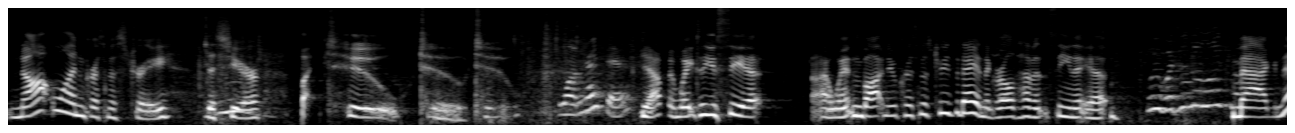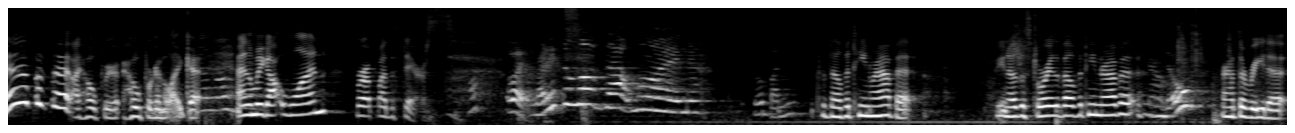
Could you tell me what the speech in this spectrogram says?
not one Christmas tree this mm. year, but two, two, two. One right there. Yep, and wait till you see it. I went and bought new Christmas trees today, and the girls haven't seen it yet. Wait, what does it look like? Magnificent! I hope we are hope we're gonna like it. And then we got one for up by the stairs. Uh-huh. Oh, wait, ready? I love that one. Little bunny. It's a Velveteen Rabbit. Do you know the story of the Velveteen Rabbit? No. Nope. I have to read it.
